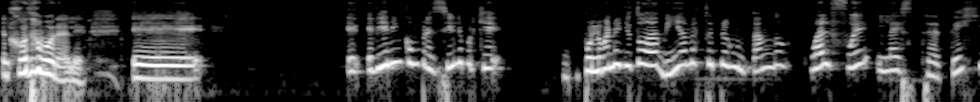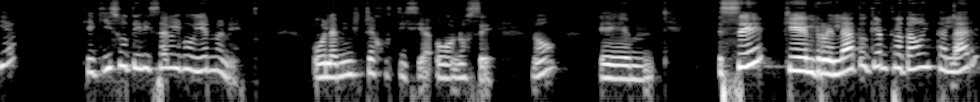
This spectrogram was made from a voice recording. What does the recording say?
El J. Morales. Eh, e, es bien incomprensible porque, por lo menos yo todavía me estoy preguntando cuál fue la estrategia que quiso utilizar el gobierno en esto, o la ministra de Justicia, o no sé, ¿no? Em, sé que el relato que han tratado de instalar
